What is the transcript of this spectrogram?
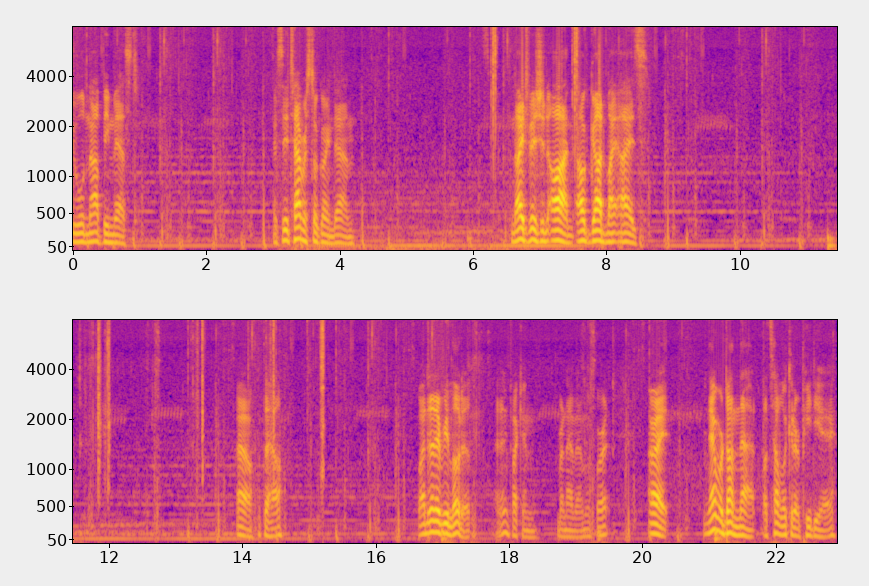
You will not be missed. I see the timer's still going down. Night vision on. Oh god, my eyes. Oh, what the hell? Why did I reload it? I didn't fucking run out of ammo for it. Alright, now we're done that. Let's have a look at our PDA.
